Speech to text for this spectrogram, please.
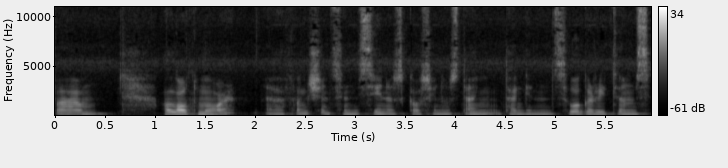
um, a lot more uh, functions in sinus, cosinus, tang tangents, logarithms,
